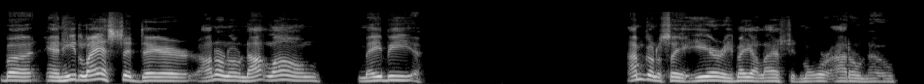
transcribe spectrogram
But, and he lasted there, I don't know, not long, maybe, I'm going to say a year. He may have lasted more. I don't know.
